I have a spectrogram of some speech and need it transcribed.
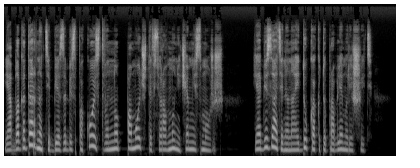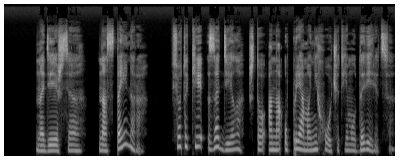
Я благодарна тебе за беспокойство, но помочь ты все равно ничем не сможешь. Я обязательно найду, как эту проблему решить. Надеешься на Стейнера? Все-таки задело, что она упрямо не хочет ему довериться.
